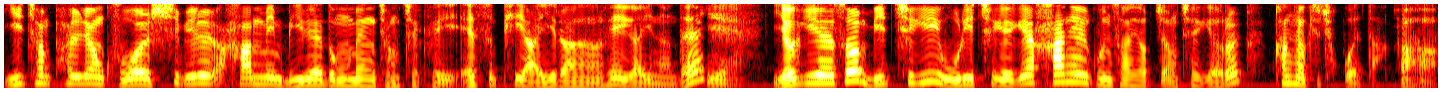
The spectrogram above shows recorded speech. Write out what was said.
2008년 9월 10일 한미 미래동맹 정책회의 SPI라는 회의가 있는데 예. 여기에서 미 측이 우리 측에게 한일 군사협정 체결을 강력히 촉구했다. 아하.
